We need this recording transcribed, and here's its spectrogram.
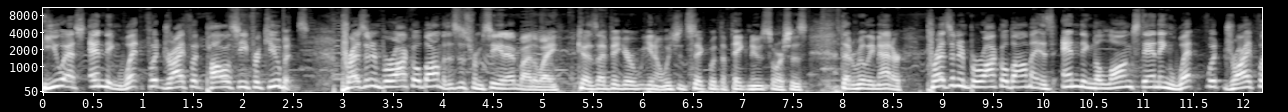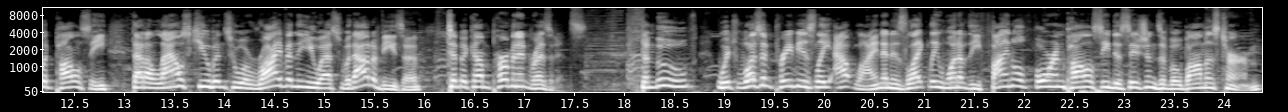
U.S. ending wet foot, dry foot policy for Cubans. President Barack Obama, this is from CNN, by the way, because I figure, you know, we should stick with the fake news sources that really matter. President Barack Obama is ending the long-standing wet foot, dry foot policy that allows Cubans who arrive in the U.S. without a visa to become permanent residents. The move, which wasn't previously outlined and is likely one of the final foreign policy decisions of Obama's term,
